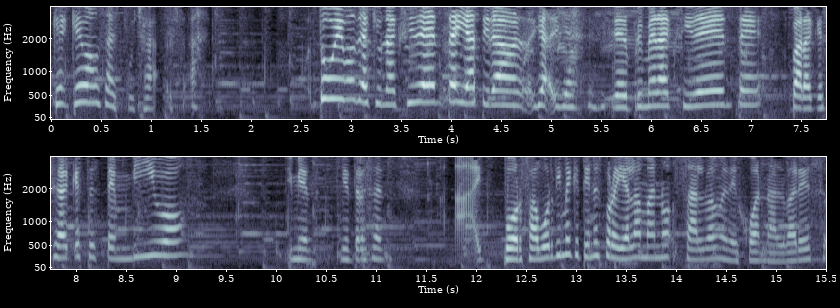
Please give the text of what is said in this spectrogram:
¿Qué, qué vamos a escuchar? Ah, Tuvimos de aquí un accidente, ya tiraron, ya, ya, el primer accidente, para que se vea que esto esté en vivo. Y mien- mientras... Ay, por favor, dime que tienes por ahí a la mano Sálvame de Juan Álvarez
